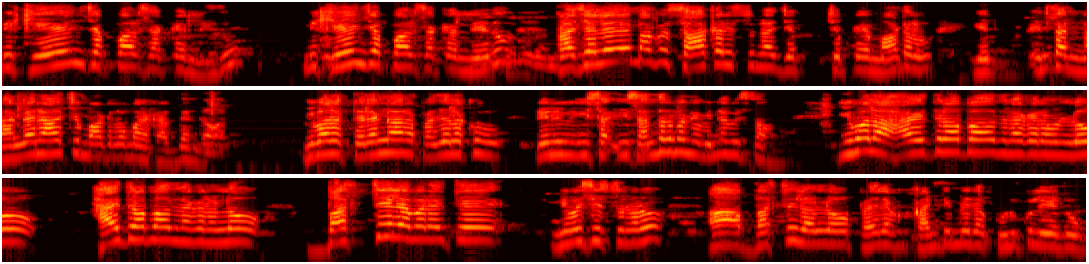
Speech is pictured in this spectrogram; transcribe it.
మీకేం చెప్పాల్సి అక్కర్లేదు మీకేం చెప్పాల్సి అక్కర్లేదు ప్రజలే మాకు సహకరిస్తున్నారని చెప్ చెప్పే మాటలు ఎంత నంగనాచి మాటలు మనకు అర్థం కావాలి. ఇవాళ తెలంగాణ ప్రజలకు నేను ఈ స- ఈ సందర్భంగా విన్నవిస్తాను. ఇవాళ హైదరాబాద్ నగరంలో హైదరాబాద్ నగరంలో బస్తీలు ఎవరైతే నివసిస్తున్నారో ఆ బస్తీలలో ప్రజలకు కంటి మీద కునుకు లేదు.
